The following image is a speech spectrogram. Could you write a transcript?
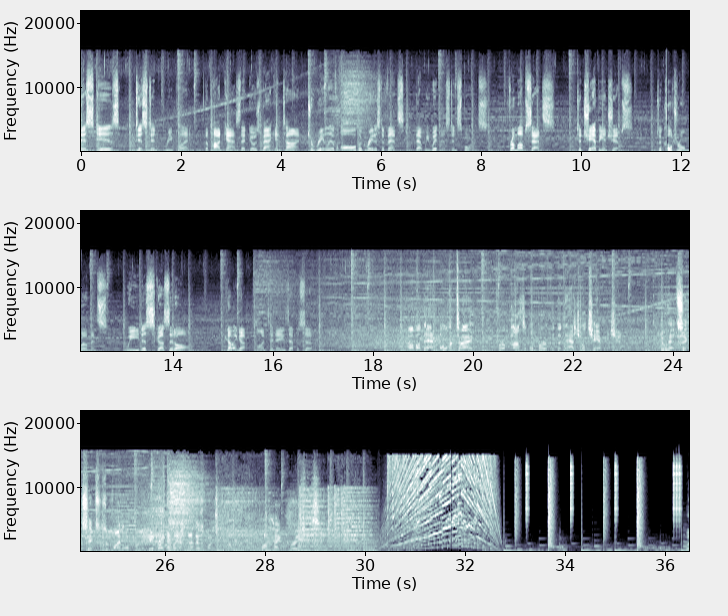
This is Distant Replay, the podcast that goes back in time to relive all the greatest events that we witnessed in sports. From upsets to championships to cultural moments, we discuss it all. Coming up on today's episode. How about that? Overtime for a possible berth in the national championship. Who had 6 6 as a final in regulation in this one? My gracious.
